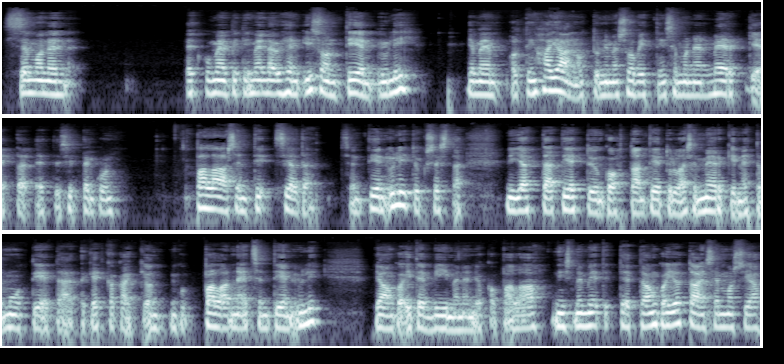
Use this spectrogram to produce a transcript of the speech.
semmoinen, että kun meidän piti mennä yhden ison tien yli ja me oltiin hajannuttu, niin me sovittiin semmoinen merkki, että, että sitten kun palaa sen sieltä sen tien ylityksestä, niin jättää tiettyyn kohtaan tietynlaisen merkin, että muut tietää, että ketkä kaikki on niin palanneet sen tien yli ja onko itse viimeinen, joka palaa. Niin me mietittiin, että onko jotain semmoisia,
